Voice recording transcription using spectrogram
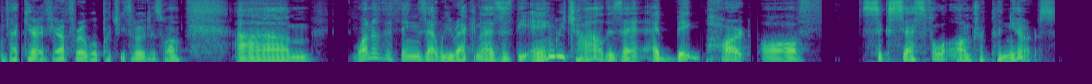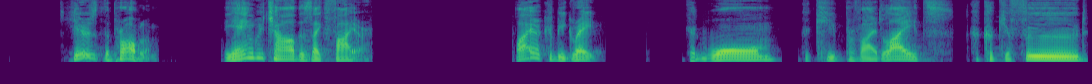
In fact, Cary, if you're up for it, we'll put you through it as well. Um, one of the things that we recognize is the angry child is a, a big part of successful entrepreneurs. Here's the problem the angry child is like fire. Fire could be great, could warm, could keep provide light, could cook your food,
